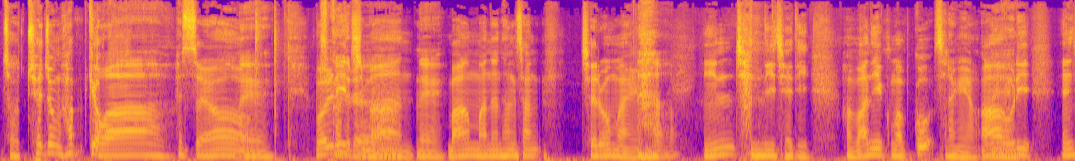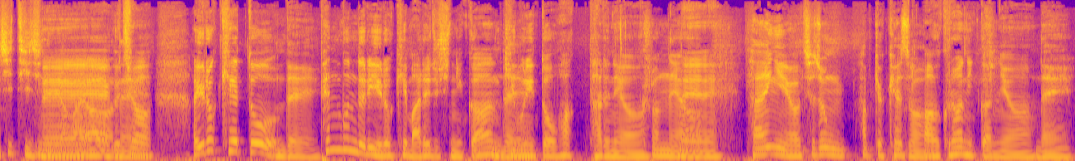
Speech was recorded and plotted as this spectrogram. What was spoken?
저 최종 합격했어요. 와. 네. 멀리 축하드려요. 있지만 네. 마음만은 항상 제로마일인 잔디 제디 아, 많이 고맙고 사랑해요. 아 네. 우리 NCT진인가봐요. 네, 그렇죠. 아, 이렇게 또 네. 팬분들이 이렇게 말해주시니까 네. 기분이 또 확 다르네요. 그렇네요. 네. 다행이에요. 최종 합격해서. 아 그러니까요. 네.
